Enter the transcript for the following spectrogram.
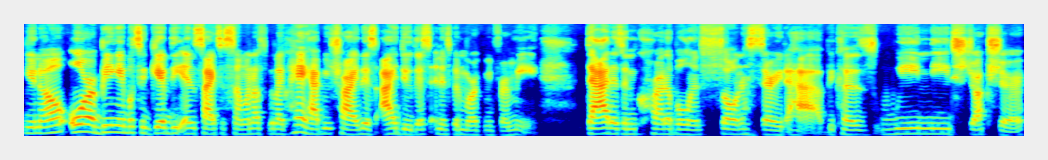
You know, or being able to give the insight to someone else, be like, hey, have you tried this? I do this and it's been working for me that is incredible and so necessary to have because we need structure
